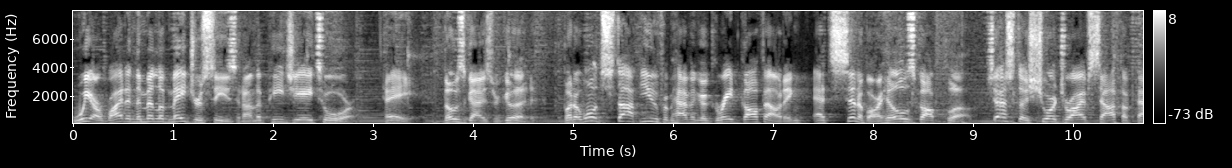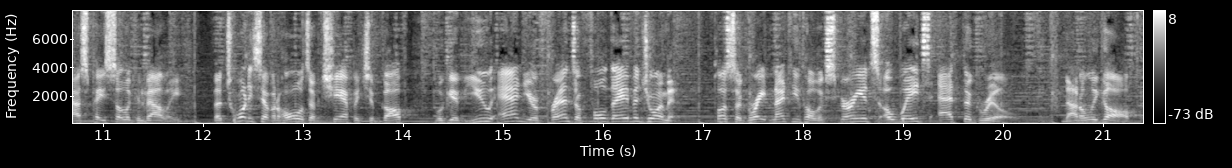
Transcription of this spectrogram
We are right in the middle of major season on the PGA Tour. Hey, those guys are good, but it won't stop you from having a great golf outing at Cinnabar Hills Golf Club. Just a short drive south of fast paced Silicon Valley, the 27 holes of championship golf will give you and your friends a full day of enjoyment. Plus, a great 19th hole experience awaits at the grill. Not only golf,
